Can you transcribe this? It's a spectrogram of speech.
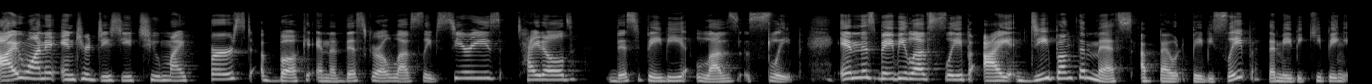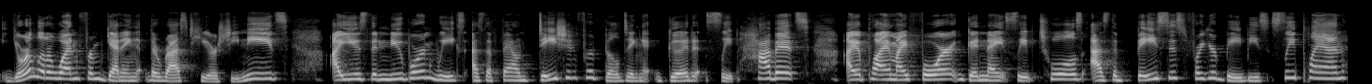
I want to introduce you to my first book in the This Girl Loves Sleep series titled this Baby Loves Sleep. In this Baby Loves Sleep, I debunk the myths about baby sleep that may be keeping your little one from getting the rest he or she needs. I use the newborn weeks as the foundation for building good sleep habits. I apply my four good night sleep tools as the basis for your baby's sleep plan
